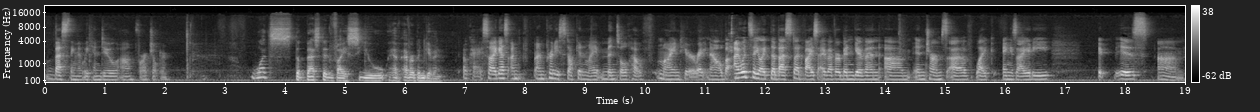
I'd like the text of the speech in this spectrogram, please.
best thing that we can do um, for our children. What's the best advice you have ever been given? Okay, so I guess I'm I'm pretty stuck in my mental health mind here right now, but I would say like the best advice I've ever been given um, in terms of like anxiety is um,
